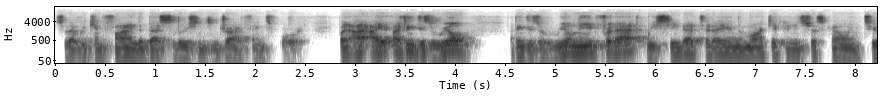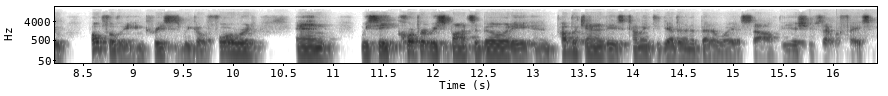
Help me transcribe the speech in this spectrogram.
so that we can find the best solutions and drive things forward. But I, I, I think there's a real I think there's a real need for that. We see that today in the market, and it's just going to hopefully increase as we go forward. And we see corporate responsibility and public entities coming together in a better way to solve the issues that we're facing.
